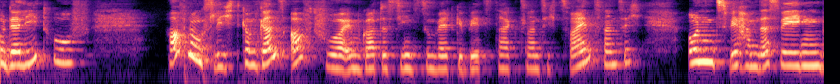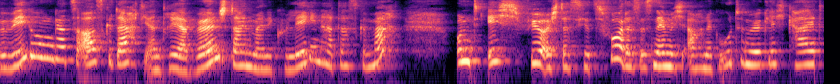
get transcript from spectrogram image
Hallo, der Liedruf Hoffnungslicht kommt ganz oft vor im Gottesdienst zum Weltgebetstag 2022 und wir haben deswegen Bewegungen dazu ausgedacht. Die Andrea Wöllenstein, meine Kollegin, hat das gemacht und ich führe euch das jetzt vor. Das ist nämlich auch eine gute Möglichkeit,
